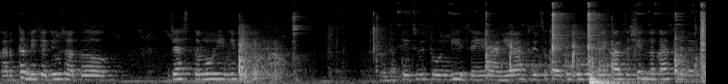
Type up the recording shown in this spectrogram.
कारण थंडीच्या दिवसात जास्त लोणी निघते. आता तेच वितळून घ्यायचंय. आणि रात्रीचं काय दूध वगैरे कालचं शिल्लक असलेलं ना,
